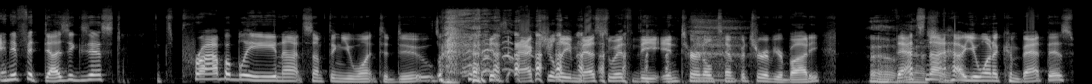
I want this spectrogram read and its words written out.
and if it does exist, it's probably not something you want to do. is actually mess with the internal temperature of your body. Oh, That's yeah, not sure. how you want to combat this.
